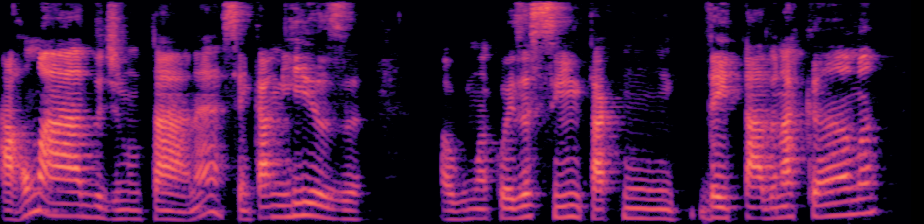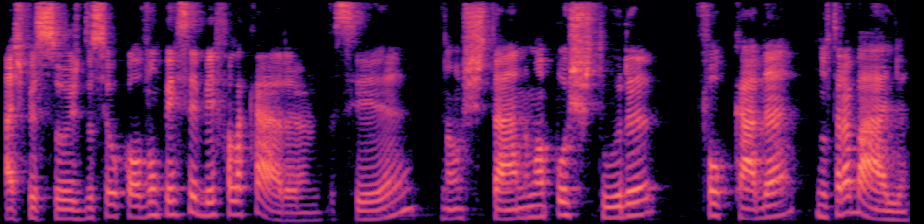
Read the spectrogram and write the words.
arrumado, de não estar né, sem camisa, alguma coisa assim, tá com, deitado na cama. As pessoas do seu call vão perceber e falar: cara, você não está numa postura focada no trabalho.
